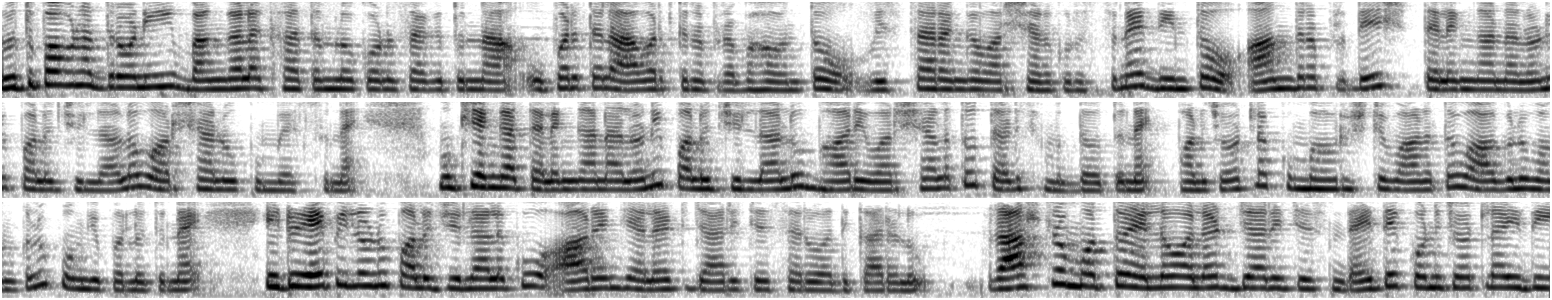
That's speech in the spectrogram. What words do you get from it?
రుతుపవన ద్రోణి బంగాళాఖాతంలో కొనసాగుతున్న ఉపరితల ఆవర్తన ప్రభావంతో విస్తారంగా వర్షాలు కురుస్తున్నాయి. దీంతో ఆంధ్రప్రదేశ్ తెలంగాణలోని పలు జిల్లాల్లో వర్షాలు కుమ్మేస్తున్నాయి. ముఖ్యంగా తెలంగాణలోని పలు జిల్లాలు భారీ వర్షాలతో తడిసి ముద్దవుతున్నాయి. పలు చోట్ల కుంభవృష్టి వానతో వాగులు వంకలు పొంగిపొర్లుతున్నాయి ఇటు ఏపీలోనూ పలు జిల్లాలకు ఆరెంజ్ అలర్ట్ జారీ చేశారు అధికారులు. రాష్ట్రం మొత్తం ఎల్లో అలర్ట్ జారీ చేసింది. అయితే కొన్ని చోట్ల ఇది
